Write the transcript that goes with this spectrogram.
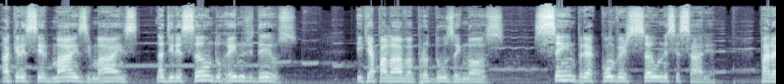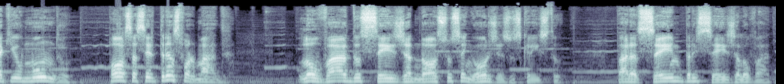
a crescer mais e mais na direção do reino de Deus e que a palavra produza em nós sempre a conversão necessária para que o mundo possa ser transformado. Louvado seja nosso Senhor Jesus Cristo, para sempre seja louvado.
